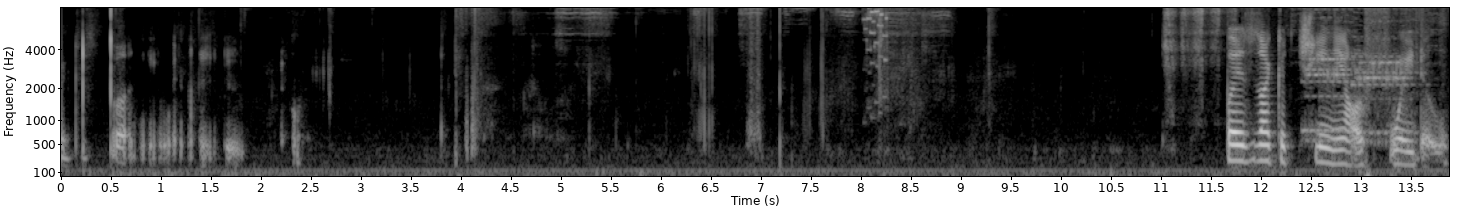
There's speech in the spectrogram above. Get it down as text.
I just funny when I do. It's like a chini alfredo.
